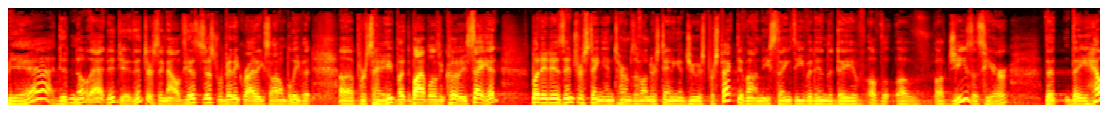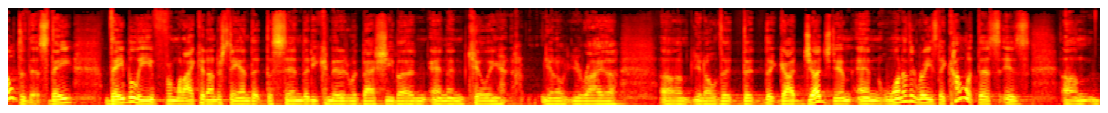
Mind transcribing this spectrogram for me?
Yeah, didn't know that, did you? It's interesting. Now, it's just rabbinic writing, so I don't believe it uh, per se, but the Bible doesn't clearly say it. But it is interesting in terms of understanding a Jewish perspective on these things, even in the day of, of, the, of, of Jesus here, that they held to this. They, they believe, from what I could understand, that the sin that he committed with Bathsheba and, and then killing, you know, Uriah, um, you know, that, that, that God judged him. And one of the ways they come with this is um,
